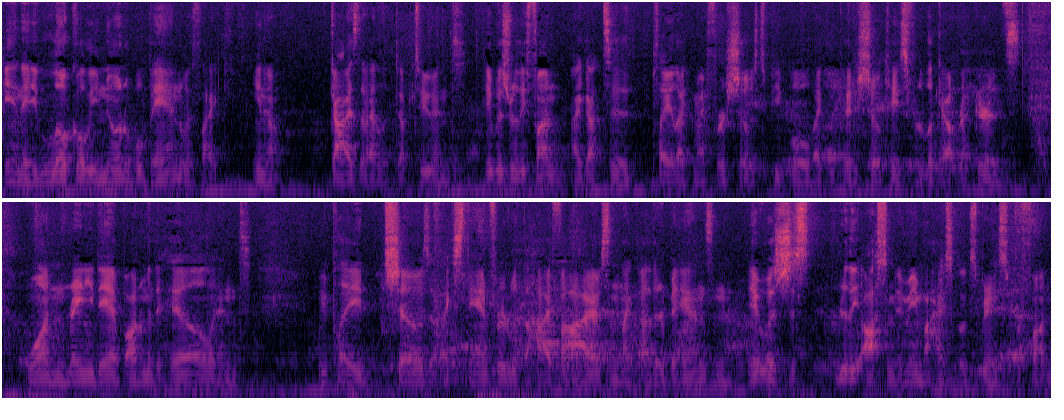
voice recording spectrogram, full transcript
in a locally notable band with like you know guys that I looked up to, and it was really fun. I got to play like my first shows to people. Like we played a showcase for Lookout Records, one rainy day at Bottom of the Hill, and we played shows at like Stanford with the High Fives and like other bands, and it was just really awesome. It made my high school experience super fun.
